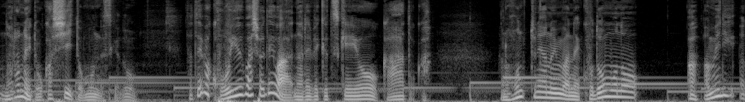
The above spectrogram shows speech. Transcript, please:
ならないとおかしいと思うんですけど例えばこういう場所ではなるべくつけようかとかあの本当にあの今ね子供のあアメリカ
